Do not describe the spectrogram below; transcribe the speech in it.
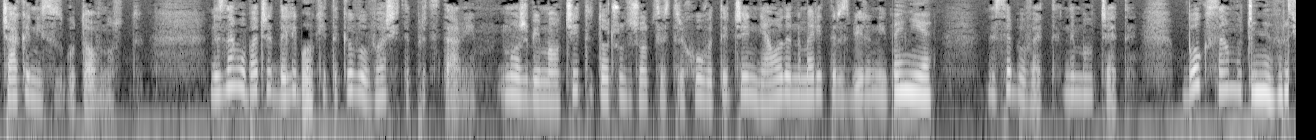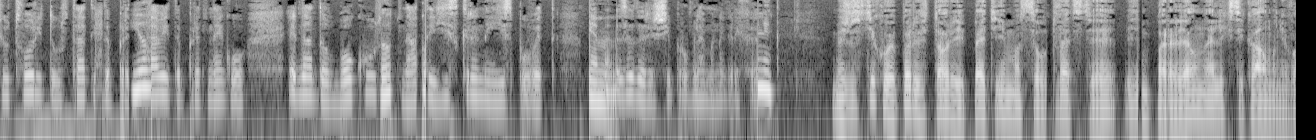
Чака ни с готовност. Не знам обаче дали Бог е такъв във вашите представи. Може би мълчите, точно защото се страхувате, че няма да намерите разбиране и пение Не се бавете, не мълчете. Бог само, че не връ... си отворите устата и да представите пред Него една дълбоко осъзната искрена изповед, за да реши проблема на греха. Между стихове 1, 2 и 5 има съответствие, един паралел на лексикално ниво.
